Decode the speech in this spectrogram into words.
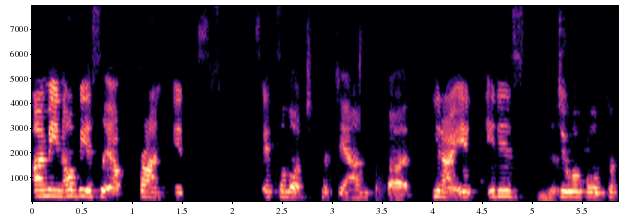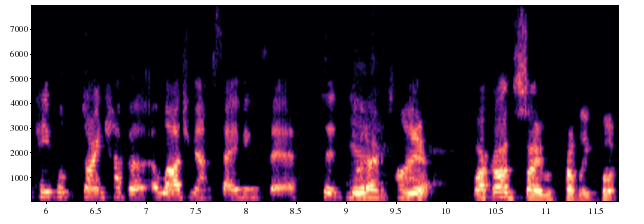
I mean, obviously up front, it's it's a lot to put down, but you know, it, it is Yeah. doable for people that don't have a, a large amount of savings there to do it over time. Yeah, like I'd say we've probably put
